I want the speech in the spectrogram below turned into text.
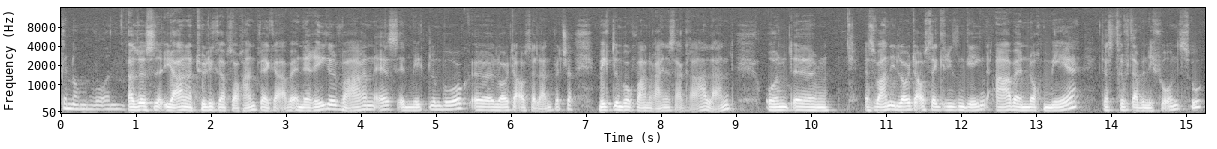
genommen wurden? Also es, ja, natürlich gab es auch Handwerker, aber in der Regel waren es in Mecklenburg äh, Leute aus der Landwirtschaft. Mecklenburg war ein reines Agrarland und ähm, es waren die Leute aus der Krisengegend, aber noch mehr, das trifft aber nicht für uns zu,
